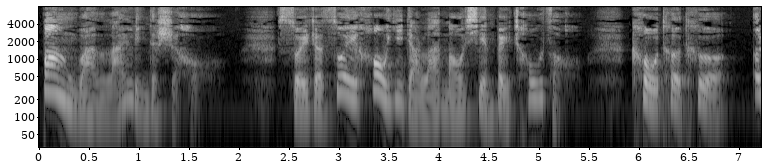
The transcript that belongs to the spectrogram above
傍晚来临的时候。随着最后一点蓝毛线被抽走，寇特特呃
